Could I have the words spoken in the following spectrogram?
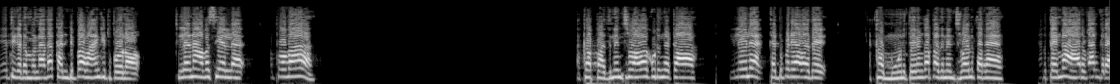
நேற்று கடன் தான் கண்டிப்பா வாங்கிட்டு போகணும். இல்லைன்னா அவசியம் இல்ல. அப்போவா அக்கா பதினஞ்சு ரூபா கொடுங்கக்கா. இல்ல இல்ல கட்டுப்படி ஆகாது. அக்கா மூணு தேங்காய் பதினஞ்சு ரூபான்னு தரேன். ஒரு தேங்காய் ஆறு ரூபாங்கிற.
